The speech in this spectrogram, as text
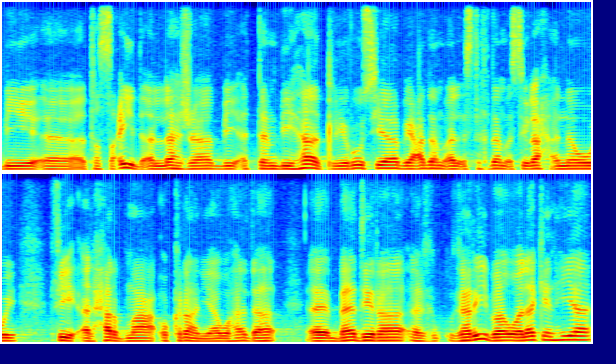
بتصعيد اللهجة بالتنبيهات لروسيا بعدم الاستخدام السلاح النووي في الحرب مع أوكرانيا. وهذا بادرة غريبة ولكن هي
